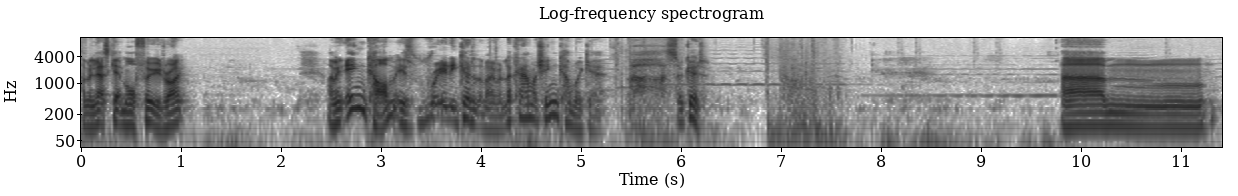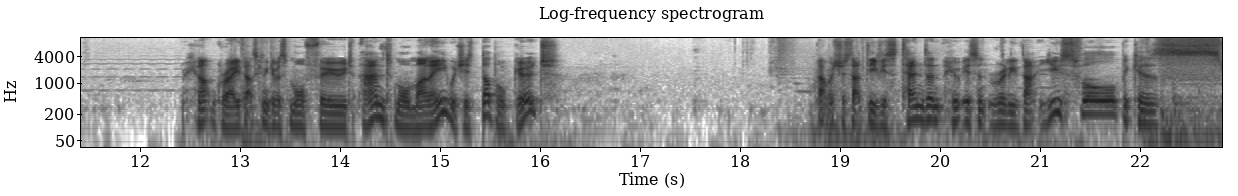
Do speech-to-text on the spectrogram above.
I mean, let's get more food, right? I mean, income is really good at the moment. Look at how much income we get. That's so good. Um, we can upgrade. That's going to give us more food and more money, which is double good. That was just that devious attendant who isn't really that useful because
